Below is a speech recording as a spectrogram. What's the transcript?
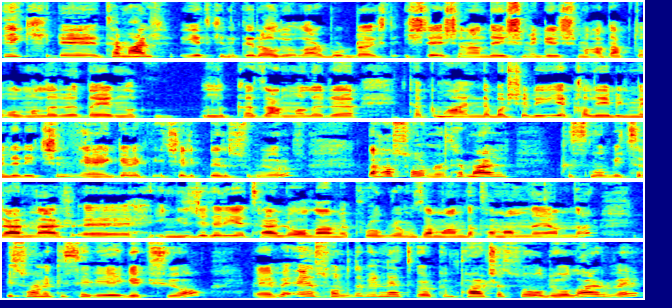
ilk e, temel yetkinlikleri alıyorlar. Burada işte işte yaşanan değişime, gelişime adapte olmaları, dayanıklılık kazanmaları, takım halinde başarıyı yakalayabilmeleri için e, gerekli içerikleri sunuyoruz. Daha sonra temel kısmı bitirenler, e, İngilizceleri yeterli olan ve programı zamanda tamamlayanlar bir sonraki seviyeye geçiyor. E, ve en sonunda da bir network'ün parçası oluyorlar ve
